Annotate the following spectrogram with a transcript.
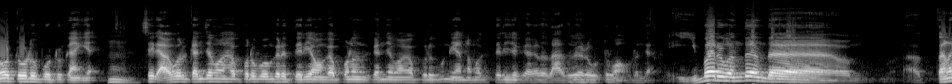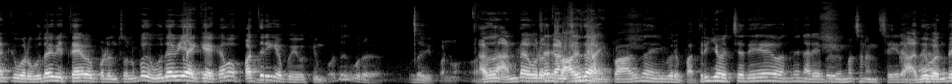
நோட்டோடு போட்டிருக்காங்க. சரி அவர் கஞ்சமாக பொறுப்புங்கிறது தெரியும். அவங்க அப்பனுக்கு கஞ்சமாக பொறுப்புன்னு நமக்கு தெரிஞ்ச அது வேற விட்டுருவோம். விடுங்க. இவர் வந்து அந்த தனக்கு ஒரு உதவி தேவைப்படும்னு சொல்லும்போது உதவியா கேட்காம பத்திரிக்கை போய் வைக்கும்போது ஒரு உதவி பண்ணுவோம். அதுதான் அந்த ஒரு அதுதான். இப்ப அதுதான். இவர் பத்திரிக்கை வச்சதே வந்து நிறைய பேர் விமர்சனம் செய்யறாங்க அது வந்து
